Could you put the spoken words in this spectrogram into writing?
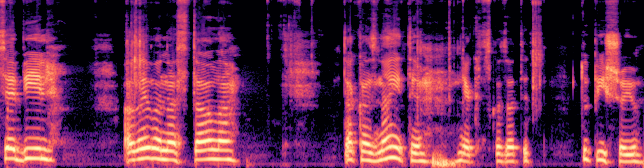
ця біль, але вона стала така, знаєте, як сказати, тупішою.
